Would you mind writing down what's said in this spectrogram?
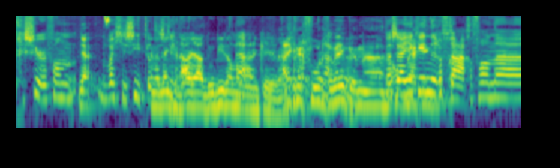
regisseur van ja. wat je ziet. Dat en dan is denk je, nou ja, doe die dan nog maar een keer. Ja, ik kreeg vorige week een, uh, Dan zijn je kinderen vragen van, uh,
